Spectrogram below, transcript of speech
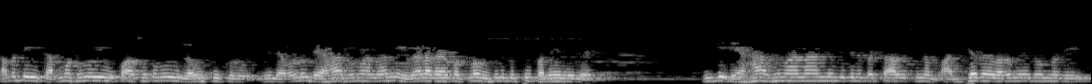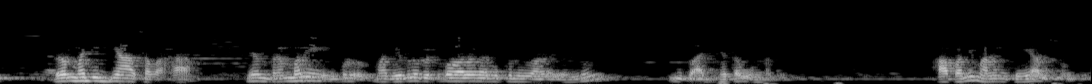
కాబట్టి ఈ కర్మఠులు ఈ ఉపాసకులు ఈ లౌకికులు వీళ్ళెవరు దేహాభిమానాన్ని ఈవేళ రేపట్లో వదిలిపెట్టి పనేమీ లేదు. ఇది దేహాభిమానాన్ని వదిలిపెట్టాల్సిన బాధ్యత ఎవరి మీద ఉన్నది? బ్రహ్మ జిజ్ఞాసవ నేను బ్రహ్మని ఇప్పుడు మా జేబులో పెట్టుకోవాలని అనుకునే వాళ్ళ ఎందు ఈ బాధ్యత ఉన్నది. ఆ పని మనం చేయాల్సి ఉంటుంది.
